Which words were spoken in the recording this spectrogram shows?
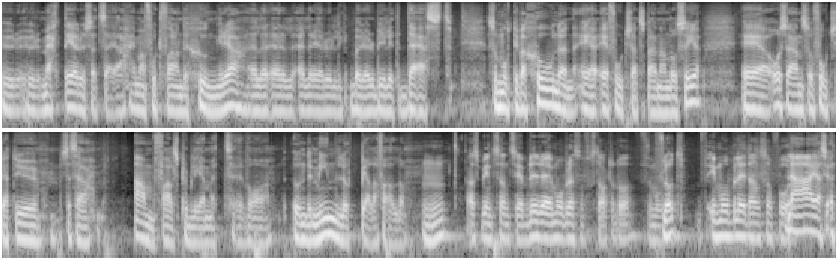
hur, hur mätt är du så att säga? Är man fortfarande hungriga eller, eller, eller är du, börjar du bli lite däst? Så motivationen är, är fortsatt spännande att se. Eh, och sen så fortsätter ju så att säga, anfallsproblemet vara under min lupp i alla fall. Då. Mm. Alltså det blir intressant att se, blir det Immobile som får starta då? Förlåt? Immobile är den som får? Nej, alltså, jag,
